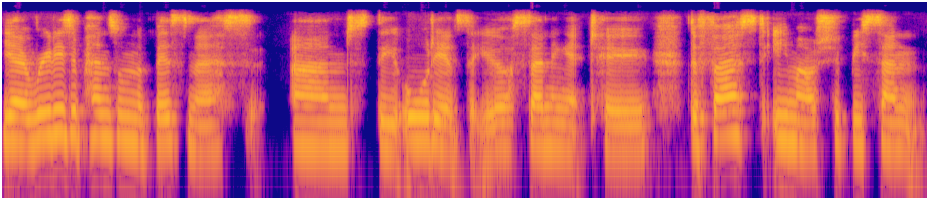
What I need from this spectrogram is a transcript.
yeah it really depends on the business and the audience that you're sending it to the first email should be sent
